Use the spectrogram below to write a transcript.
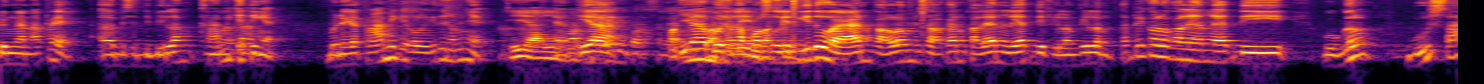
dengan apa ya eh, bisa dibilang keramik ya ya boneka keramik ya kalau gitu namanya Iya iya. Iya Porselin, porselin. iya boneka Porselin, gitu kan kalau misalkan kalian lihat di film-film tapi kalau kalian lihat di Google busa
